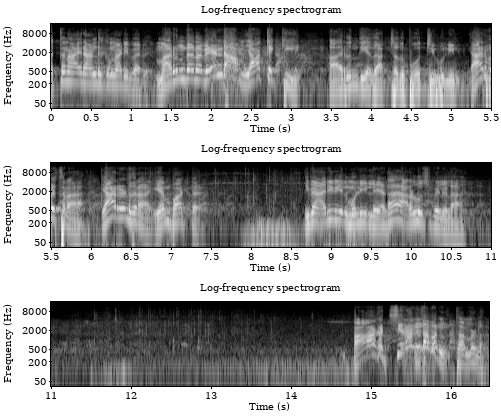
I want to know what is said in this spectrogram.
எத்தனை ஆயிரம் ஆண்டுக்கு முன்னாடி பாரு. மருந்தன வேண்டாம் யாக்கைக்கு. அருந்தியது அற்றது போற்றி உனின். யார் பேசுறா? யார் எழுதுறா? என் பாட்டை. இவன் அறிவியல் மொழி இல்லையாடா? அரலூசு பயிலா ஆக சிறந்தவன் தமிழன்.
